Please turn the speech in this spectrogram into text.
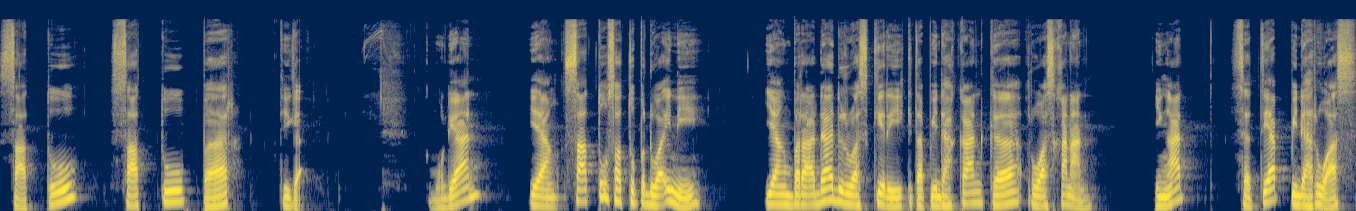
1 1 per 3. Kemudian yang 1 1 per 2 ini yang berada di ruas kiri kita pindahkan ke ruas kanan. Ingat, setiap pindah ruas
